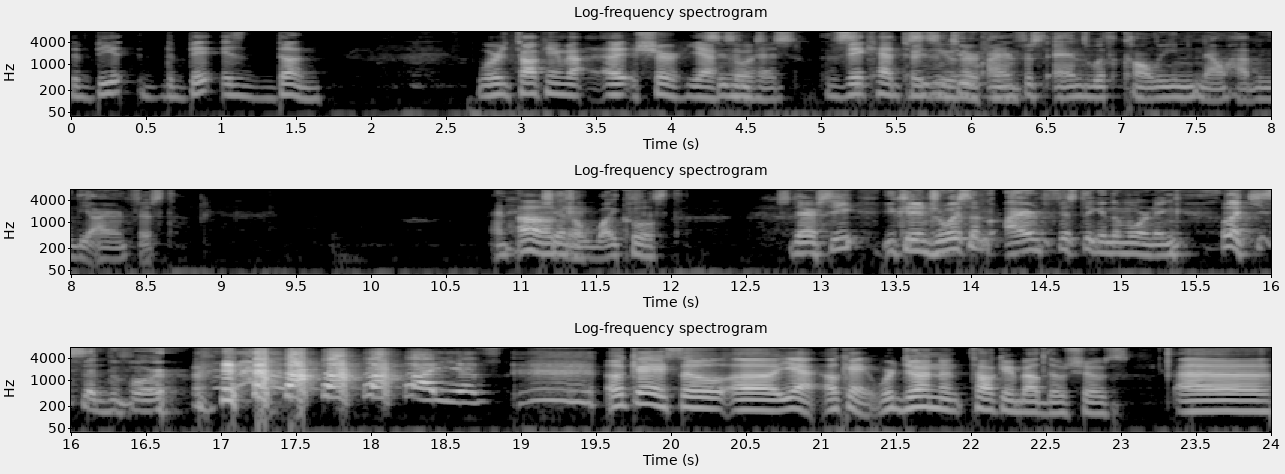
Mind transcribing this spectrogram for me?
The bit, the bit is done. We're talking about. Uh, sure, yeah. Season go ahead. s- Vic had to Season do two of Iron. Fist ends with Colleen now having the Iron Fist, and Oh, she has a white cool. fist. So there, see, you can enjoy some Iron Fisting in the morning, like you said before. yes. Okay, so uh, yeah, okay, we're done talking about those shows. Uh,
